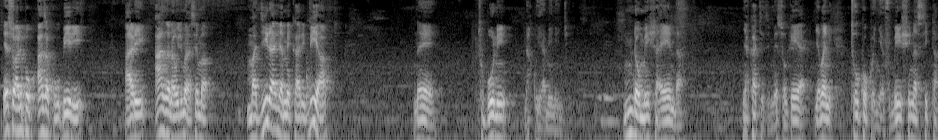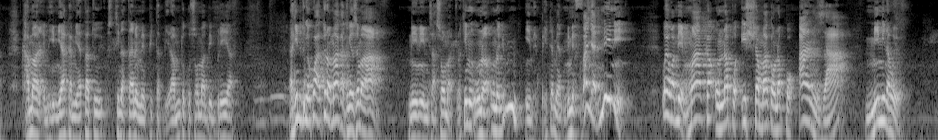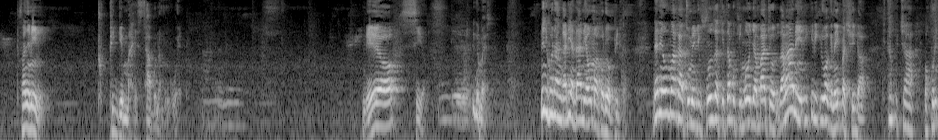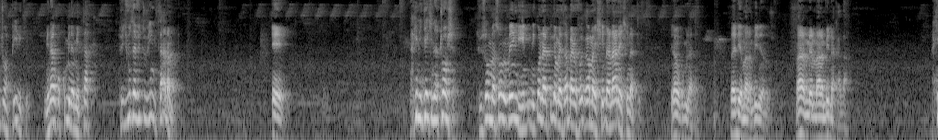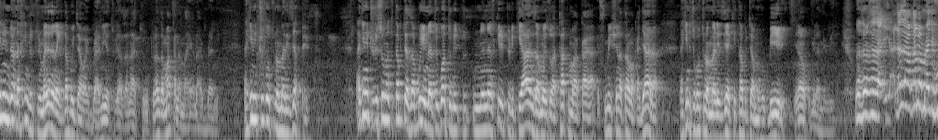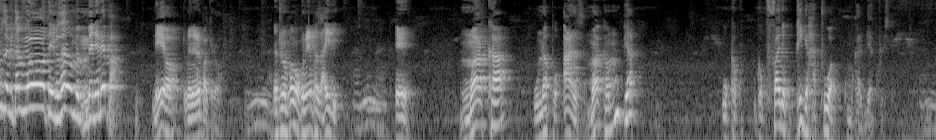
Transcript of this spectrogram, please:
Yesu alipoanza kuhubiri alianza na ujumbe anasema majira yamekaribia Ne tubuni na kuiamini nje Muda umeshaenda. Nyakati zimesogea. Jamani tuko kwenye 2026 kama miaka 365 imepita bila mtu kusoma Biblia. Lakini tungekuwa hatuna maka tungesema ah nini nitasoma tu. Lakini unajua una, mm, imepita nimefanya nini? Wewe wambie mwaka unapoisha mwaka unapoanza mimi na wewe tufanye nini? Tupige mahesabu na Mungu wetu. Ndio sio. Tupige mahesabu. Mimi nilikuwa naangalia ndani ya mwaka uliopita. Ndani ya mwaka tumejifunza kitabu kimoja ambacho zamani nikili kilikuwa kinaipa shida. Kitabu cha Wakorintho wa pili kile. Milango 13. Tujifunza vitu vingi sana. Eh. Lakini je kinatosha? Tulisoma masomo mengi nilikuwa napiga mahesabu yalifika kama 28 29. Milango 15. Zaidi ya mara mbili na nusu. Mara mara mbili na kadhaa. Lakini ndio nafikiri ndio tulimaliza na kitabu cha Waebrania tulianza nacho. Tunaanza maka na maana na Waebrania. Lakini tuko tunamalizia Petro. Lakini tulisoma kitabu cha Zaburi na tulikuwa tuli, nafikiri tulikianza mwezi wa 3 mwaka 2025 mwaka jana lakini tulikuwa tunamalizia kitabu cha Mhubiri milango 12. Unasema sasa sasa kama mnajifunza vitabu vyote hivyo sasa mmenenepa. Ndio, tumenenepa kiroho. Na tunapanga kunenepa zaidi. Amina. Eh. Mwaka unapoanza, mwaka mpya ukakufanya uka kupiga hatua kumkaribia Kristo.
